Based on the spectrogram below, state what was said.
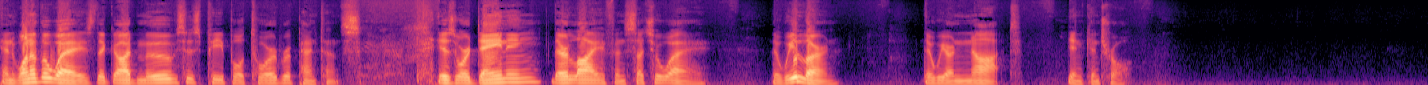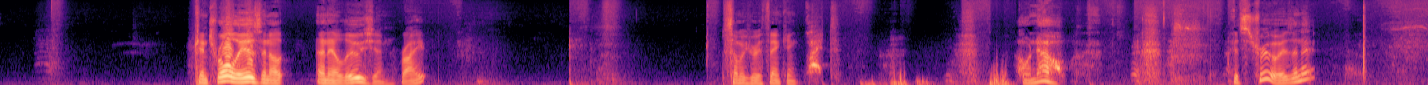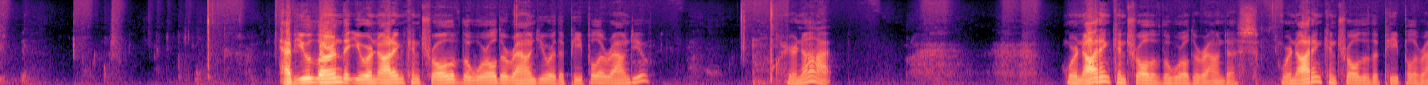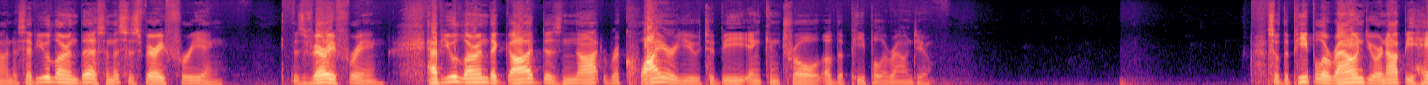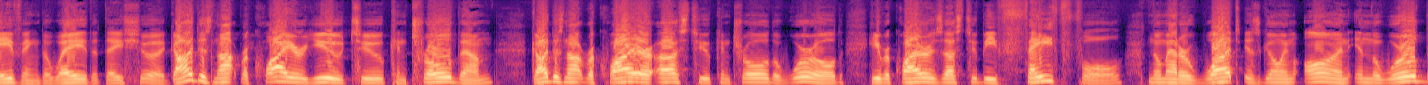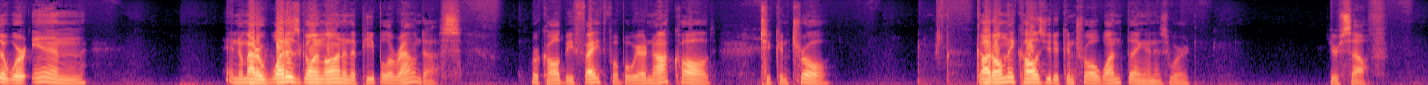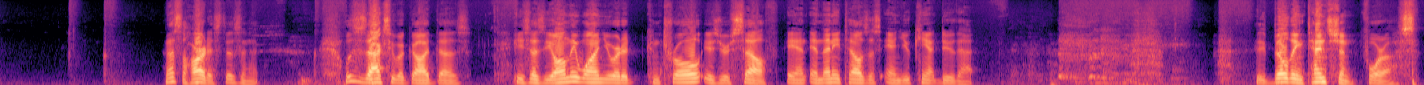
And one of the ways that God moves his people toward repentance is ordaining their life in such a way that we learn that we are not in control. Control is an, an illusion, right? Some of you are thinking, what? Oh no. it's true, isn't it? Have you learned that you are not in control of the world around you or the people around you? You're not. We're not in control of the world around us. We're not in control of the people around us. Have you learned this? And this is very freeing. This is very freeing. Have you learned that God does not require you to be in control of the people around you? So the people around you are not behaving the way that they should. God does not require you to control them. God does not require us to control the world. He requires us to be faithful no matter what is going on in the world that we're in, and no matter what is going on in the people around us. We're called to be faithful, but we are not called to control. God only calls you to control one thing in His Word yourself. That's the hardest, isn't it? Well, this is actually what God does. He says the only one you are to control is yourself. And, and then he tells us, and you can't do that. He's building tension for us.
